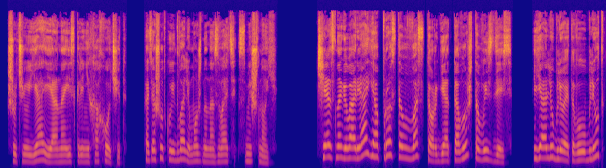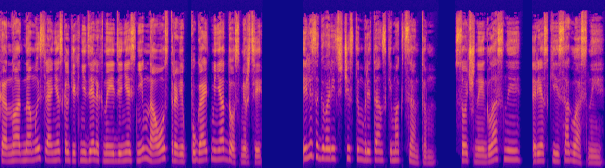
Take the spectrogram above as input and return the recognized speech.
— шучу я, и она искренне хохочет, хотя шутку едва ли можно назвать смешной. «Честно говоря, я просто в восторге от того, что вы здесь. Я люблю этого ублюдка, но одна мысль о нескольких неделях наедине с ним на острове пугает меня до смерти». Элиза говорит с чистым британским акцентом. Сочные гласные, резкие согласные.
